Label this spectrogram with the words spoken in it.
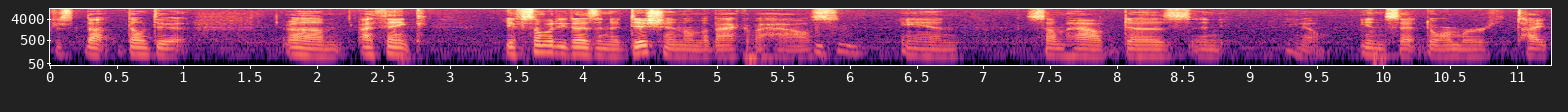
Just not, don't do it. Um, I think if somebody does an addition on the back of a house and somehow does an, you know, inset dormer type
